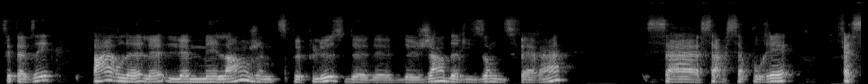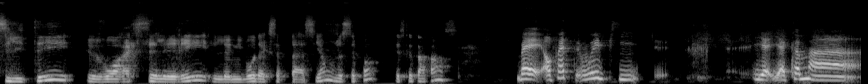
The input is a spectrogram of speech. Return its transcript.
C'est-à-dire, par le, mélange un petit peu plus de, gens d'horizons différents, ça, pourrait faciliter, voire accélérer le niveau d'acceptation. Je ne sais pas. Qu'est-ce que tu en penses? Bien, en fait, oui, puis il y, a comme un,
